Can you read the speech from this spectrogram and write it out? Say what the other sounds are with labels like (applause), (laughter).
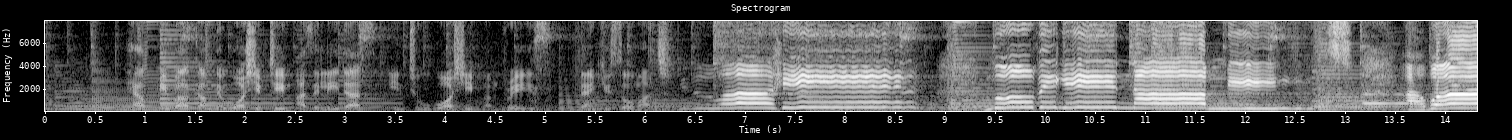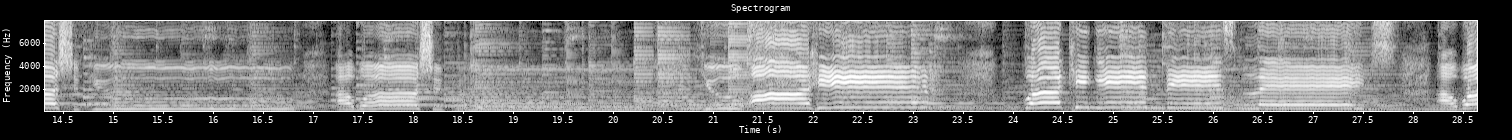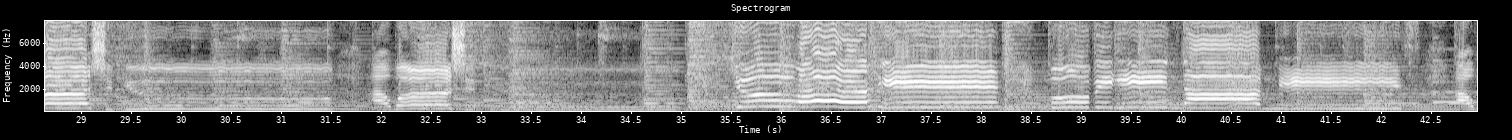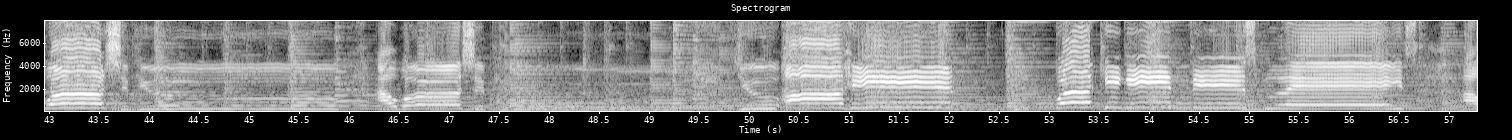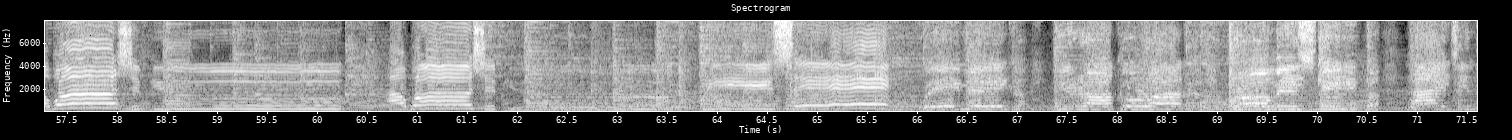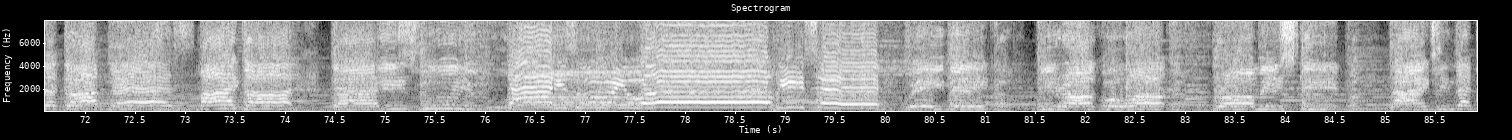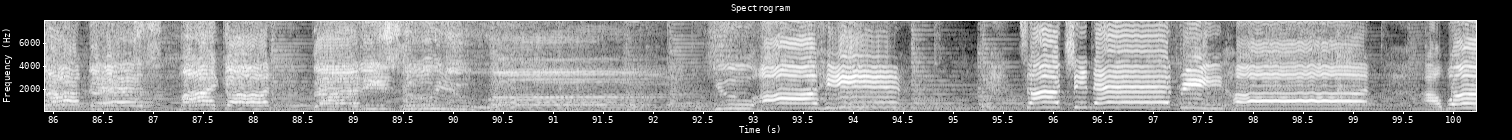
help me welcome the worship team as the leaders into worship and praise. Thank you so much. You are here, moving in our midst. I worship you. I worship you. I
